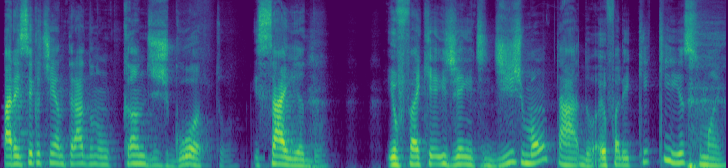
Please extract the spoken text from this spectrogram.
parecia que eu tinha entrado num cano de esgoto e saído. Eu fiquei, gente, desmontado. Eu falei, que que é isso, mãe?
